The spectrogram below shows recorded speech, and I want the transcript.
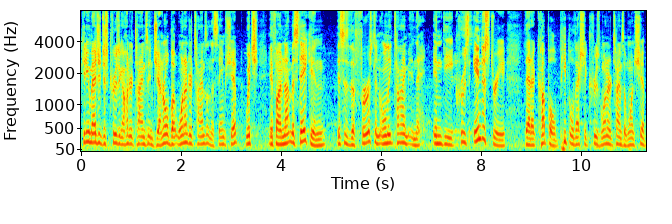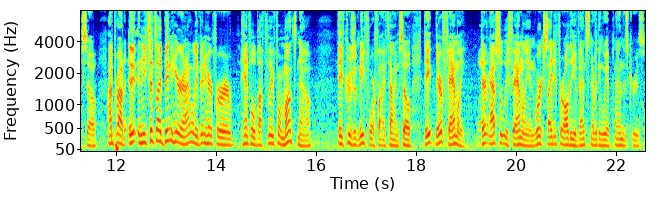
Can you imagine just cruising 100 times in general, but 100 times on the same ship? Which, if I'm not mistaken, this is the first and only time in the in the cruise industry that a couple people have actually cruised 100 times on one ship. So I'm proud. And since I've been here, and I've only been here for a handful, about three or four months now, they've cruised with me four or five times. So they they're family. They're absolutely family, and we're excited for all the events and everything we have planned this cruise.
